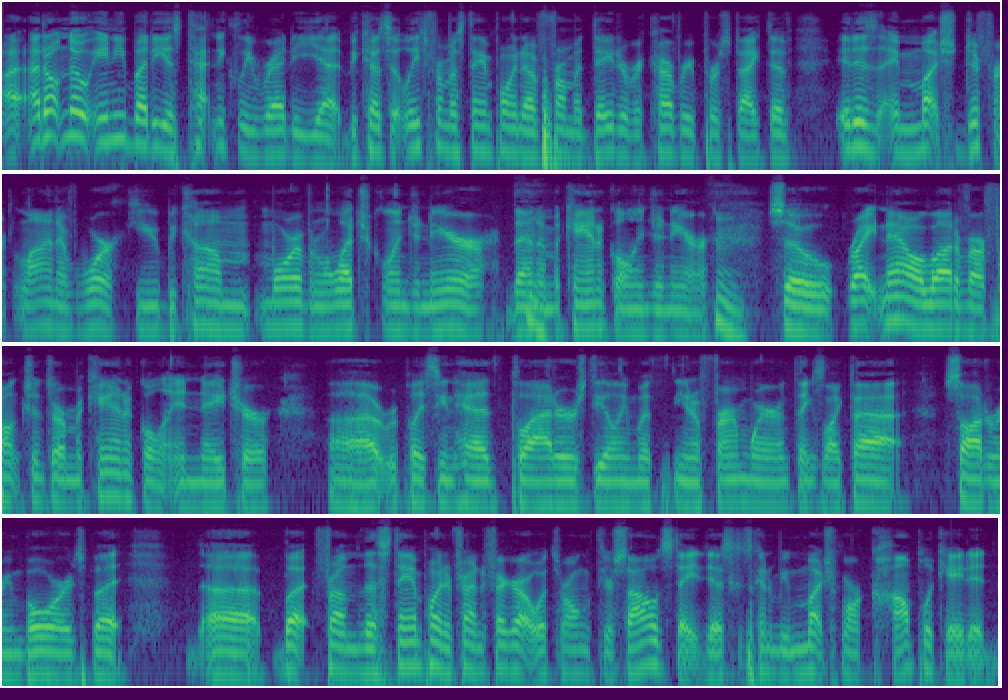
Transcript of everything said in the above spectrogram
I don't know anybody is technically ready yet because, at least from a standpoint of from a data recovery perspective, it is a much different line of work. You become more of an electrical engineer than hmm. a mechanical engineer. Hmm. So right now, a lot of our functions are mechanical in nature, uh, replacing heads, platters, dealing with you know firmware and things like that, soldering boards. But uh, but from the standpoint of trying to figure out what's wrong with your solid state disk, it's going to be much more complicated,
